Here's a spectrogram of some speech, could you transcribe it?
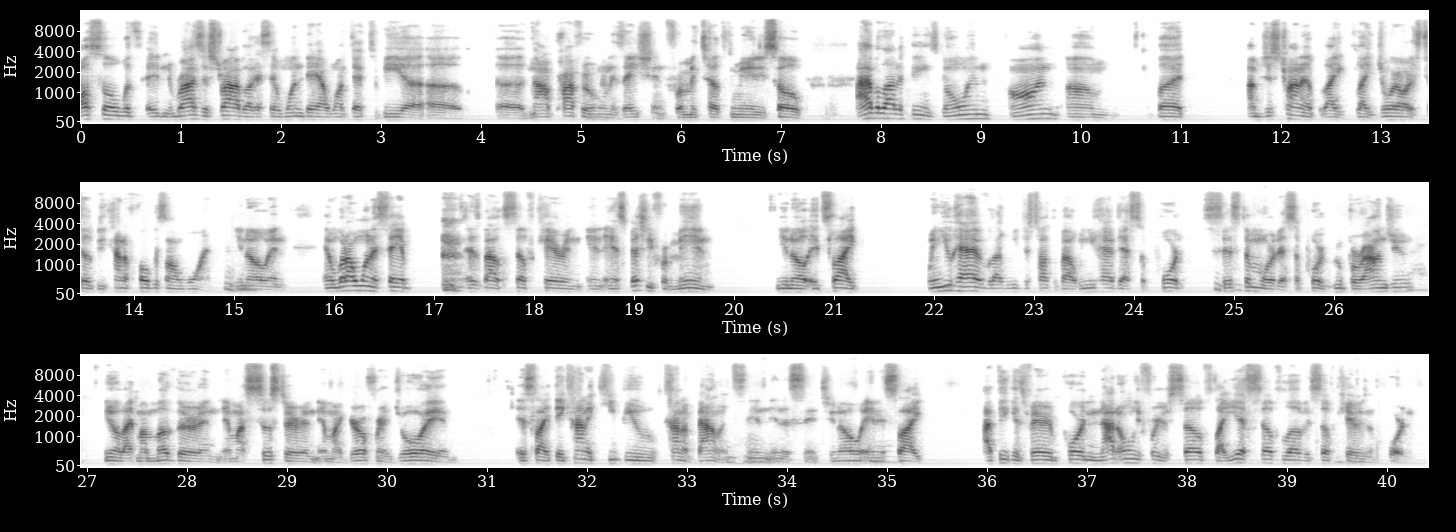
also with in Rise and Strive, like I said, one day I want that to be a, a, a nonprofit organization for mental health community. So I have a lot of things going on, um, but I'm just trying to like like Joy always tells me, kind of focus on one, you mm-hmm. know, and and what I want to say is about self care and, and, and especially for men, you know, it's like when you have, like we just talked about, when you have that support mm-hmm. system mm-hmm. or that support group around you, right. You know, like my mother and, and my sister and, and my girlfriend Joy, and it's like they kind of keep you kind of balanced mm-hmm. in, in a sense, you know, and it's like, I think it's very important, not only for yourself, like, yes, self love and self care is mm-hmm. important,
